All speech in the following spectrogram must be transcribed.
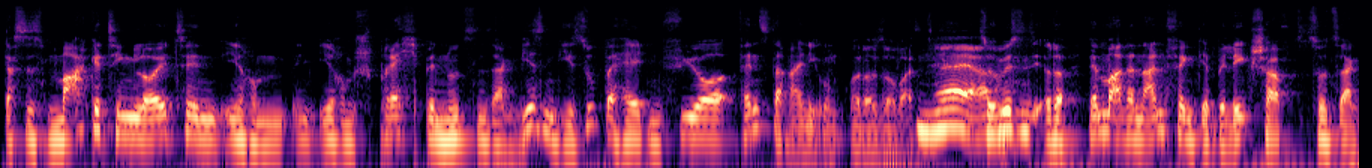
dass es Marketingleute in ihrem, in ihrem Sprech benutzen, sagen, wir sind die Superhelden für Fensterreinigung oder sowas. Ja, ja. So müssen sie, oder wenn man dann anfängt, die Belegschaft sozusagen,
